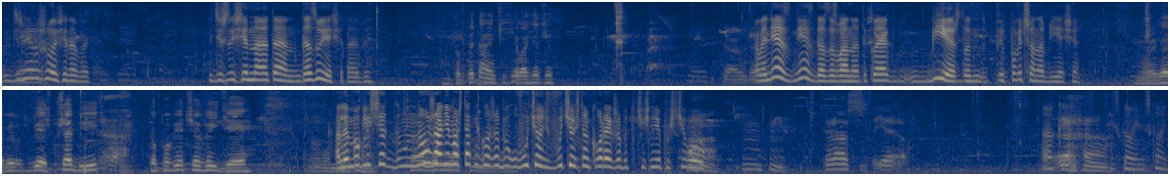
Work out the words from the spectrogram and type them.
Widzisz, nie ruszyło się nawet. Widzisz, że się na ten, gazuje się tak jakby. To pytałem ci się właśnie, czy... Ale nie jest, nie jest gazowane, tylko jak bijesz, to powietrze nabije się. No, żeby, wiesz, przebić, to powietrze wyjdzie. Ale mogliście, noża nie masz takiego, żeby uciąć, wyciąć ten korek, żeby to ciśnienie puściło. Aha. Mhm. Teraz yeah. Okej, Aha. it's going, it's going.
